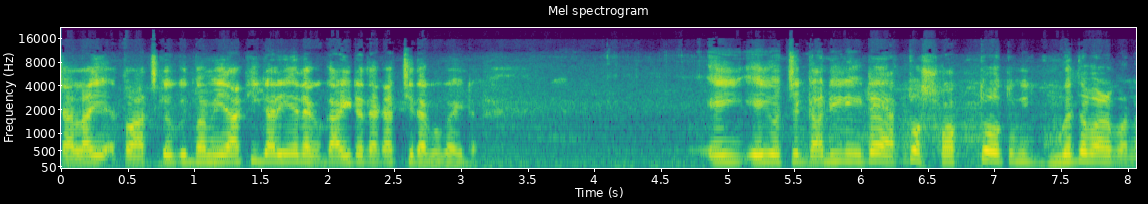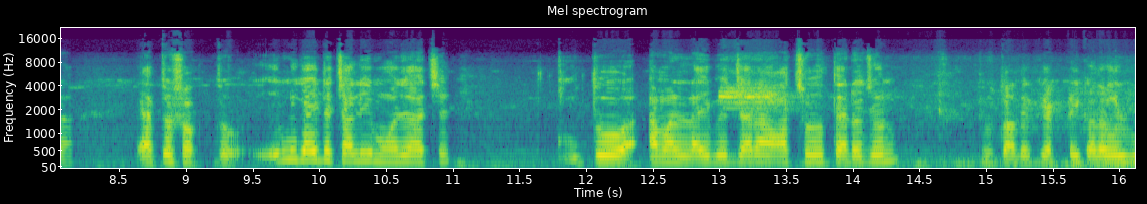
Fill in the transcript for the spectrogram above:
চালাই, তো আজকেও কিন্তু আমি একই গাড়ি দেখো, গাড়িটা দেখাচ্ছি, দেখো গাড়িটা। এই এই হচ্ছে গাড়ির, এটা এত শক্ত, তুমি ঘুরাতে পারবে না, এত শক্ত। এমনি গাড়িটা চালিয়ে মজা আছে। তো আমার লাইভে যারা আছো তেরো জন, তো তাদেরকে একটাই কথা বলব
